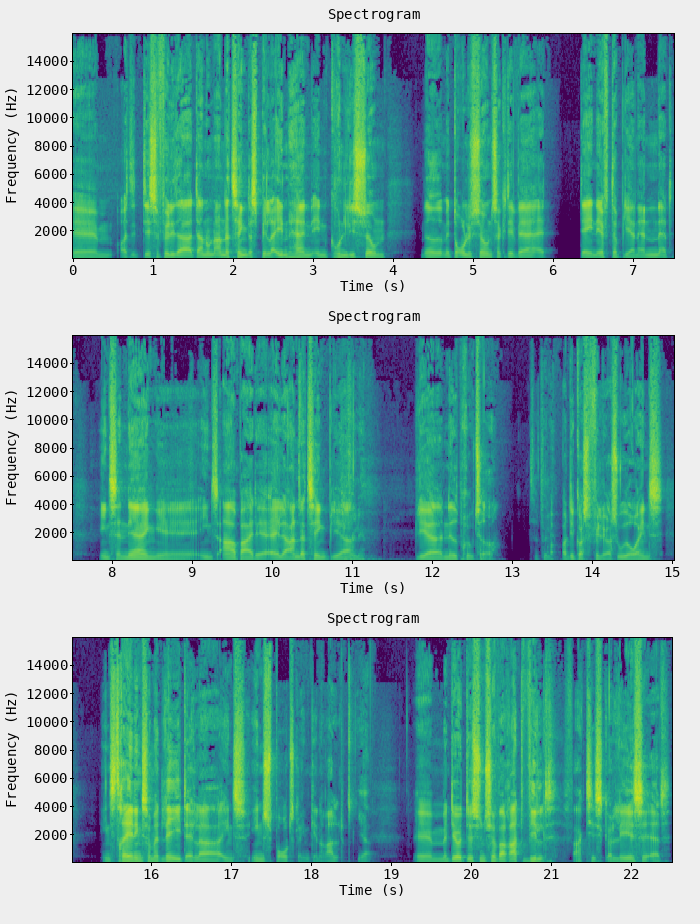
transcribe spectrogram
Øhm, og det, det er selvfølgelig, der, der er nogle andre ting, der spiller ind her, end, end kun lige søvn. Med, med dårlig søvn, så kan det være, at dagen efter bliver en anden, at ens ernæring, øh, ens arbejde og alle andre ting bliver, bliver nedprioriteret. Selvfølgelig. Og det går selvfølgelig også ud over ens, ens træning som atlet, eller ens, ens sportsgren generelt. Ja. Øh, men det, var, det synes jeg var ret vildt faktisk at læse, at,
